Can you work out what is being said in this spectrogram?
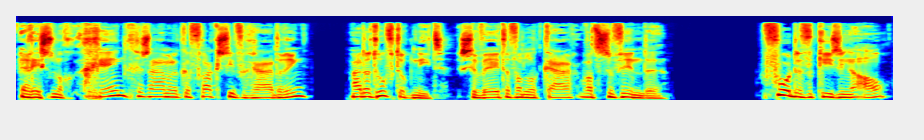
Er is nog geen gezamenlijke fractievergadering, maar dat hoeft ook niet. Ze weten van elkaar wat ze vinden. Voor de verkiezingen al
